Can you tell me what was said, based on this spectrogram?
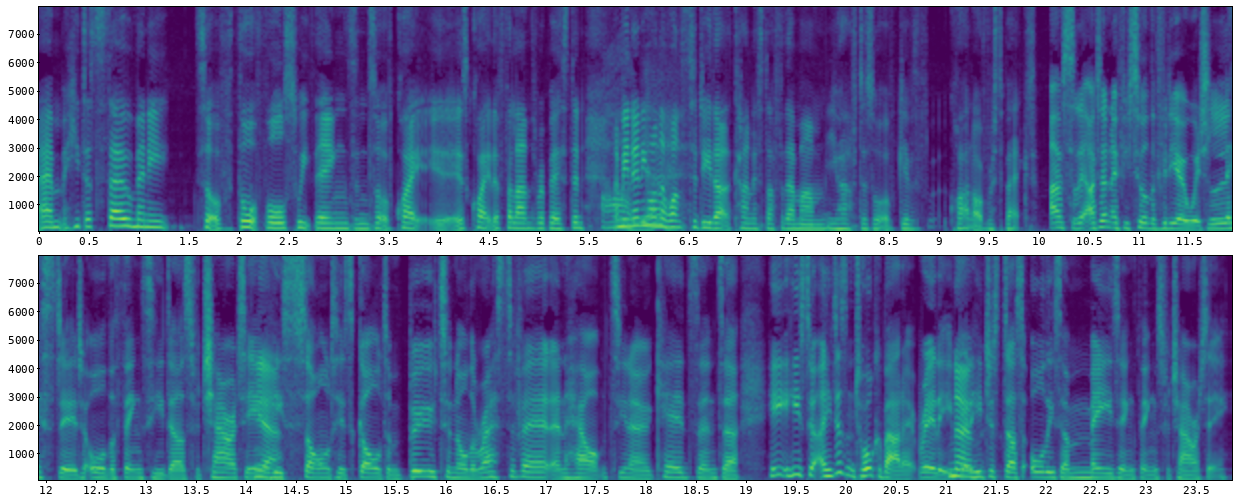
um, he does so many sort of thoughtful, sweet things and sort of quite is quite the philanthropist. And I mean, Oh, anyone that wants to do that kind of stuff for their mum, you have to sort of give quite a lot of respect. Absolutely. I don't know if you saw the video which listed all the things he does for charity. Yeah. He sold his golden boot and all the rest of it and helped, you know, kids. And uh, he he's, he doesn't talk about it really, No. but he just does all these amazing things for charity.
